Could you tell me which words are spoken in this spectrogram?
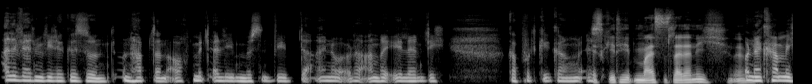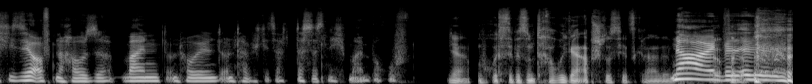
Alle werden wieder gesund und habe dann auch miterleben müssen, wie der eine oder andere elendlich kaputt gegangen ist. Es geht eben meistens leider nicht. Ne? Und dann kam ich sehr oft nach Hause, weinend und heulend und habe ich gesagt, das ist nicht mein Beruf. Ja, oh Gott, das ist ja so ein trauriger Abschluss jetzt gerade. Nein, Ja, äh,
